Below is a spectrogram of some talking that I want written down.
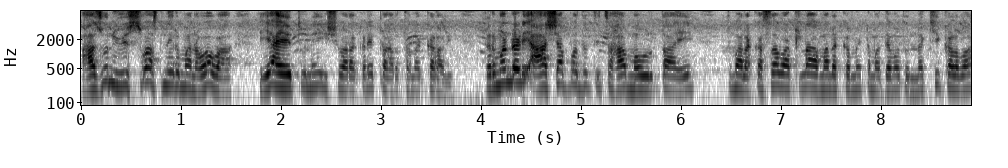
अजून विश्वास निर्माण व्हावा या हेतूने ईश्वराकडे प्रार्थना करावी. तर मंडळी अशा पद्धतीचा हा मुहूर्त आहे. तुम्हाला कसा वाटला? आम्हाला कमेंट माध्यमातून नक्की कळवा.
